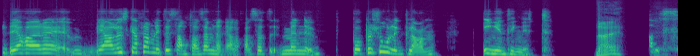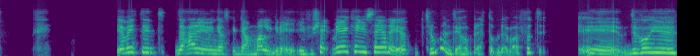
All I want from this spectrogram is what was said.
Jag har, eh, jag har luskat fram lite samtalsämnen i alla fall. Så att, men på personlig plan, ingenting nytt Nej, alls. Jag vet inte, det här är ju en ganska gammal grej i och för sig. Men jag kan ju säga det, jag tror inte jag har berättat om det. Va? För att, eh, det var ju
